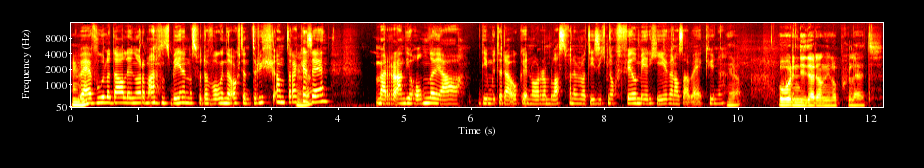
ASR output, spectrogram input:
Mhm. Wij voelen dat al enorm aan ons benen als we de volgende ochtend terug aan het trakken Ja. zijn. Maar aan die honden, ja, die moeten daar ook enorm last van hebben, want die zich nog veel meer geven dan dat wij kunnen. ja. Hoe worden die daar dan in opgeleid?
